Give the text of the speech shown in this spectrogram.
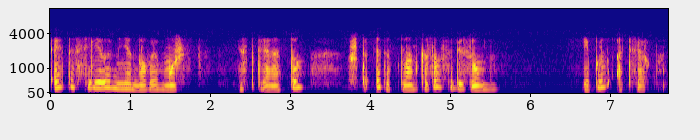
это вселило в меня новое мужество, несмотря на то, что этот план казался безумным и был отвергнут.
